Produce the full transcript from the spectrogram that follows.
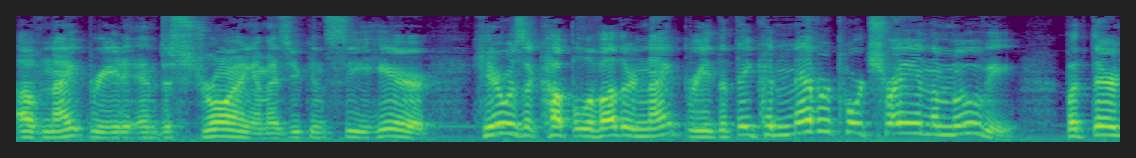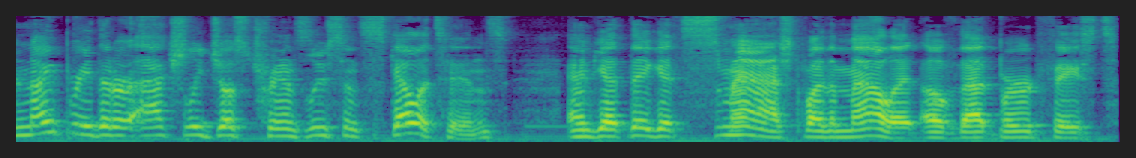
of Nightbreed and destroying them, as you can see here. Here was a couple of other Nightbreed that they could never portray in the movie but they're Nightbreed that are actually just translucent skeletons, and yet they get smashed by the mallet of that bird-faced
